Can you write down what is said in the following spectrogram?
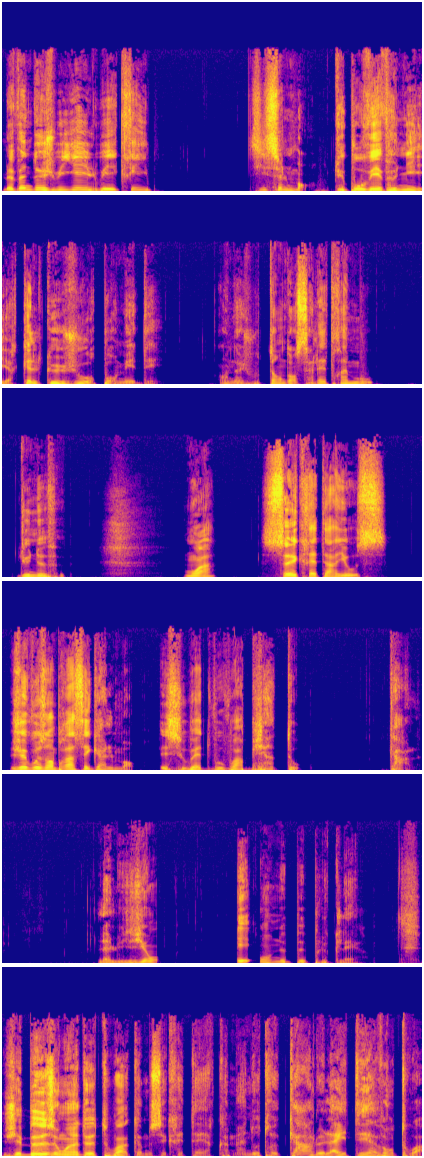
Le 22 juillet, il lui écrit Si seulement tu pouvais venir quelques jours pour m'aider, en ajoutant dans sa lettre un mot du neveu moi, secrétarius, je vous embrasse également et souhaite vous voir bientôt. Karl. L'allusion est on ne peut plus claire. J'ai besoin de toi comme secrétaire, comme un autre Karl l'a été avant toi,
